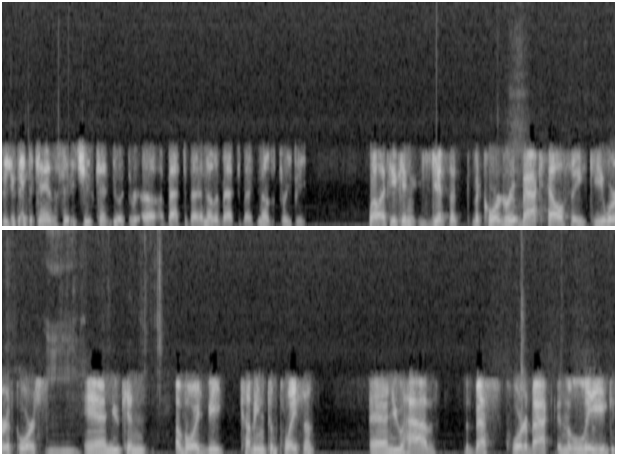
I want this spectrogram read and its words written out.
do you think the Kansas City Chiefs can do a three, uh, a back to back, another back to back, another three peat? Well, if you can get the the core group back healthy, key word, of course, and you can avoid becoming complacent, and you have the best quarterback in the league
